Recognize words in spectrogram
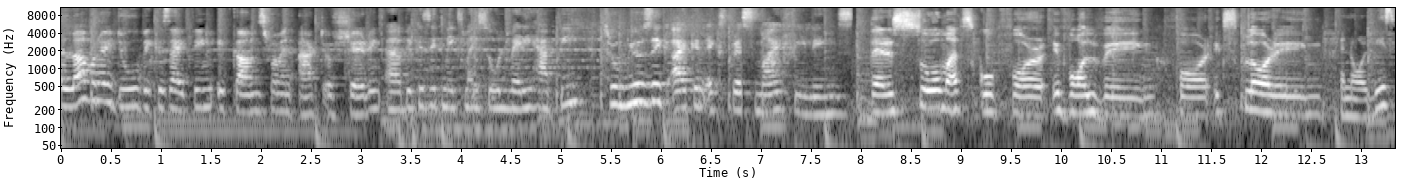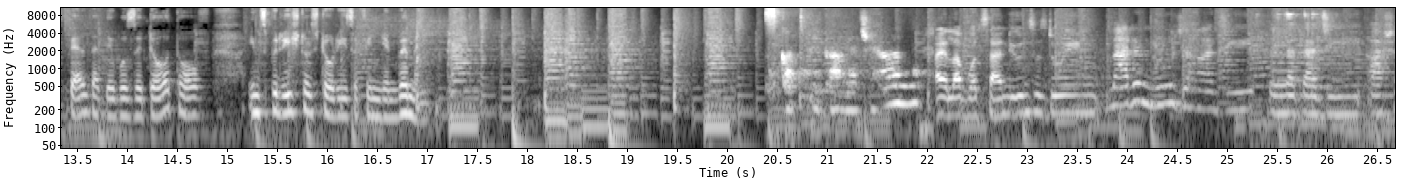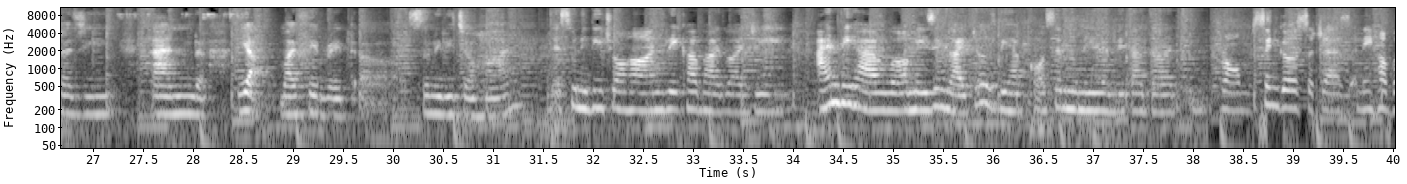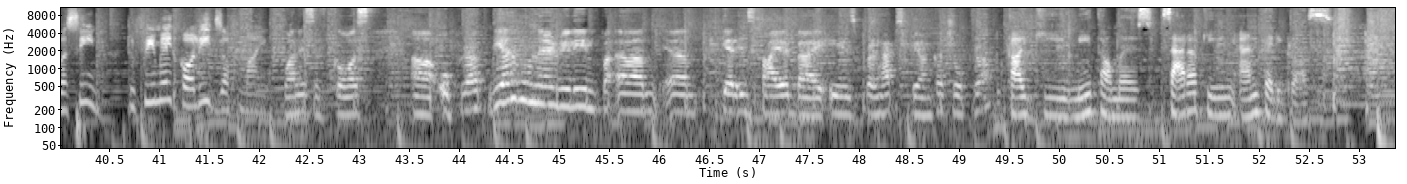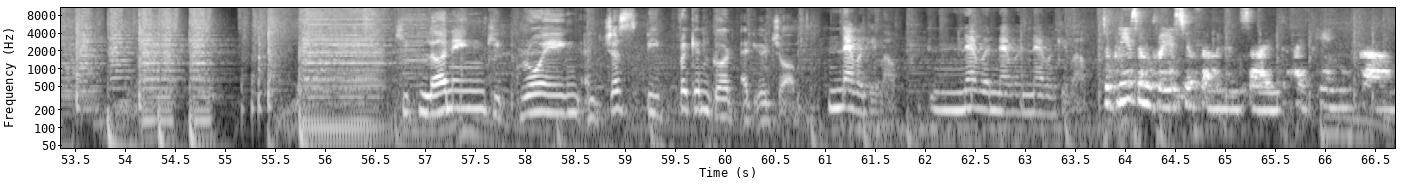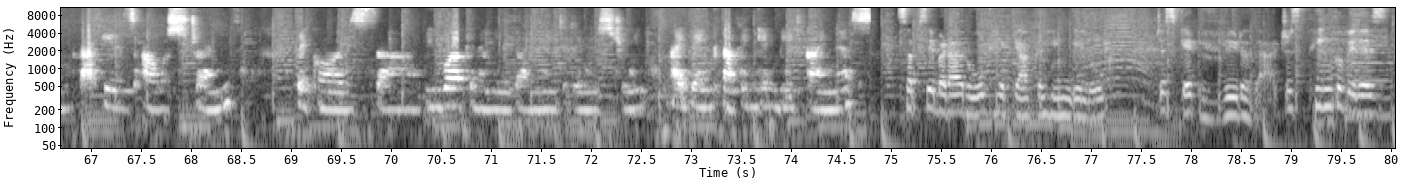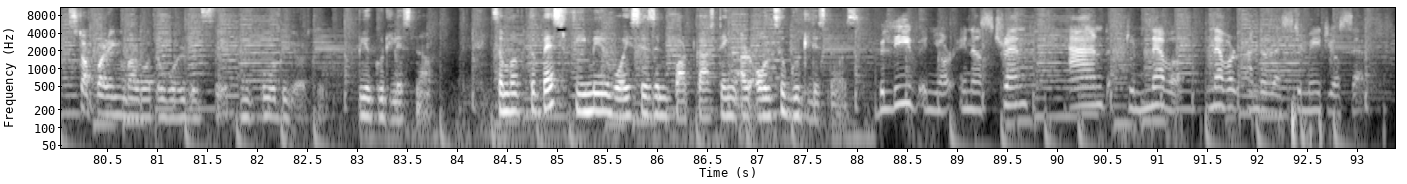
I love what I do because I think it comes from an act of sharing. Uh, because it makes my soul very happy. Through music, I can express my feelings. There is so much scope for evolving, for exploring. And always felt that there was a dearth of inspirational stories of Indian women. I love what Sand Dunes is doing. Madam Noor Jahan ji, Lata ji, Asha ji, and yeah, my favorite uh, Sunidhi Chauhan. Sunidhi Chauhan, Rekha Bhardwaj ji, and we have uh, amazing writers. We have Kausar Munir, Anvita Dutt. From singers such as Neha Bhasin to female colleagues of mine. One is, of course, uh, Oprah. The other woman that I really um, uh, get inspired by is perhaps Priyanka Chopra. Kalki, Mae Thomas, Sarah Koenig, and Terry Gross. Keep learning, keep growing, and just be freaking good at your job. Never give up Never, never, never give up. So please embrace your feminine side. I think um, that is our strength because uh, we work in a male dominated industry. I think nothing can beat kindness. सबसे बड़ा रोग है क्या कहेंगे लोग just get rid of that. Just think of it as stop worrying about what the world will say and go do your thing. Be a good listener. Some of the best female voices in podcasting are also good listeners. Believe in your inner strength and to never, never underestimate yourself.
